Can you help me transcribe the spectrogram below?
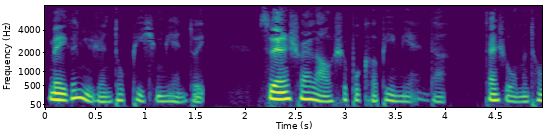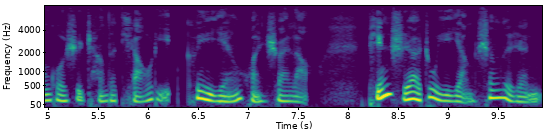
每个女人都必须面对。虽然衰老是不可避免的，但是我们通过日常的调理可以延缓衰老。平时啊，注意养生的人，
